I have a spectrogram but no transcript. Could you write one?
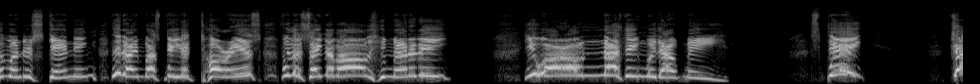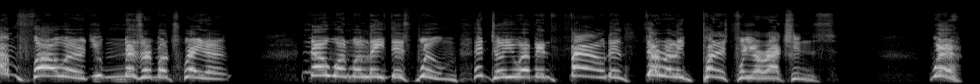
of understanding that I must be victorious for the sake of all humanity? You are all nothing without me. Speak! Come forward, you miserable traitor! No one will leave this room until you have been found and thoroughly punished for your actions. Where,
